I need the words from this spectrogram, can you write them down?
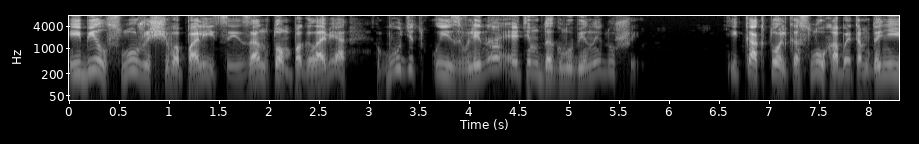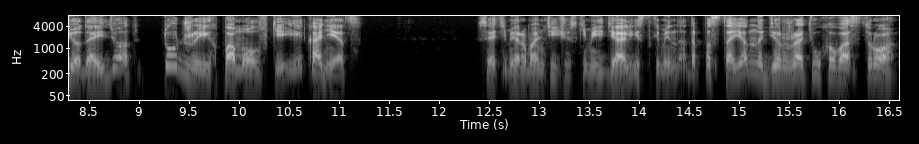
и бил служащего полиции зонтом по голове, будет уязвлена этим до глубины души. И как только слух об этом до нее дойдет, тут же их помолвки и конец. С этими романтическими идеалистками надо постоянно держать ухо востро.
